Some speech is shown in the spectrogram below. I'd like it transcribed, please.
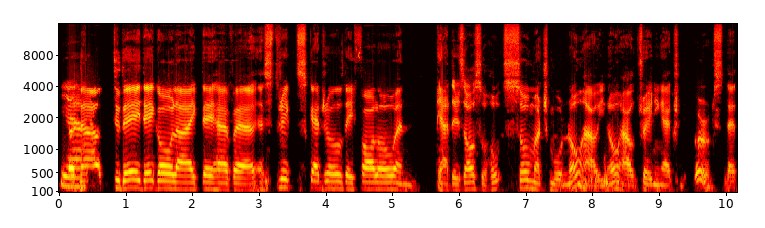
yeah. But now today they go like they have a, a strict schedule they follow and yeah, there's also ho- so much more know-how, you know, how training actually works that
